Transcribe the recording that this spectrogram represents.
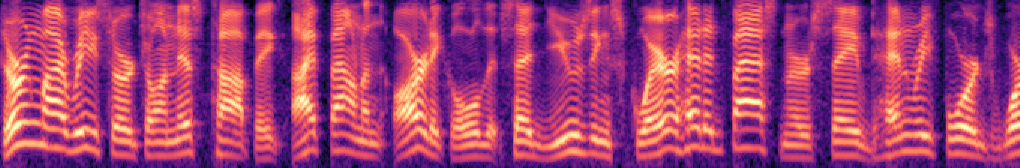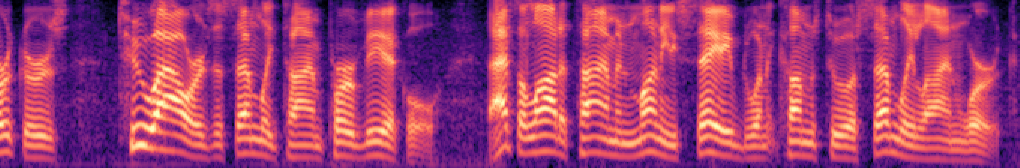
During my research on this topic, I found an article that said using square-headed fasteners saved Henry Ford's workers two hours assembly time per vehicle. That's a lot of time and money saved when it comes to assembly line work.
